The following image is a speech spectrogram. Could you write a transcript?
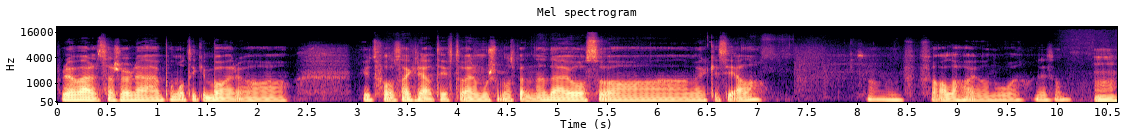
For det å være seg sjøl er jo på en måte ikke bare å utfolde seg kreativt og være morsom og spennende. Det er jo også mørkesida, da. Så, for alle har jo noe, liksom. Mm.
